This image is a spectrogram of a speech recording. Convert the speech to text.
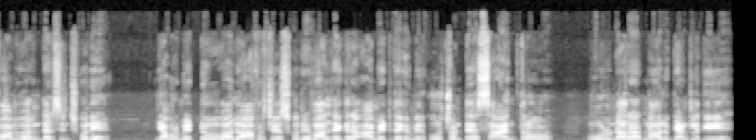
స్వామివారిని దర్శించుకొని ఎవరు మెట్టు వాళ్ళు ఆఫర్ చేసుకుని వాళ్ళ దగ్గర ఆ మెట్టు దగ్గర మీరు కూర్చుంటే సాయంత్రం మూడున్నర నాలుగు గంటలకి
